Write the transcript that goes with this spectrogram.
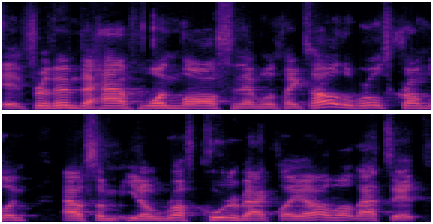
It, for them to have one loss and everyone thinks, oh, the world's crumbling, have some you know rough quarterback play. Oh well, that's it.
